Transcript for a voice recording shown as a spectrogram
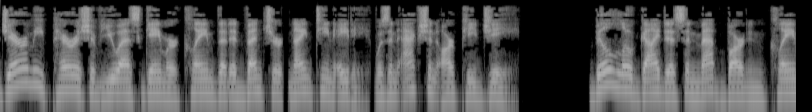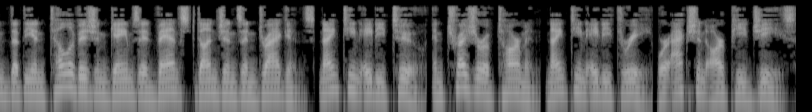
Jeremy Parish of US Gamer claimed that Adventure 1980 was an action RPG. Bill Loguidice and Matt Barton claimed that the Intellivision games Advanced Dungeons & Dragons 1982 and Treasure of Tarmin 1983 were action RPGs.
